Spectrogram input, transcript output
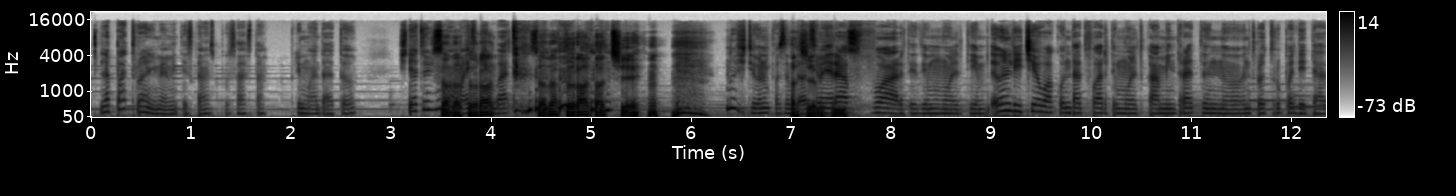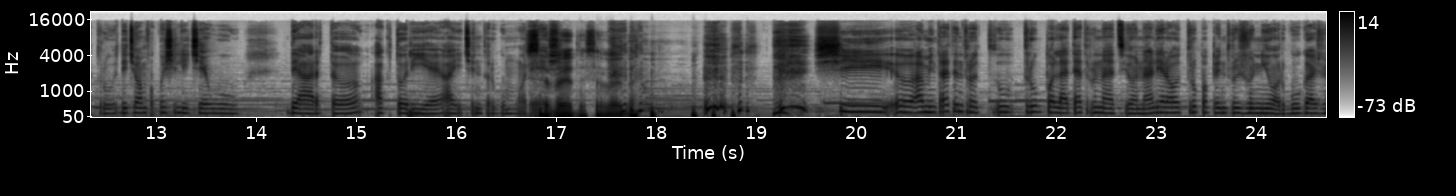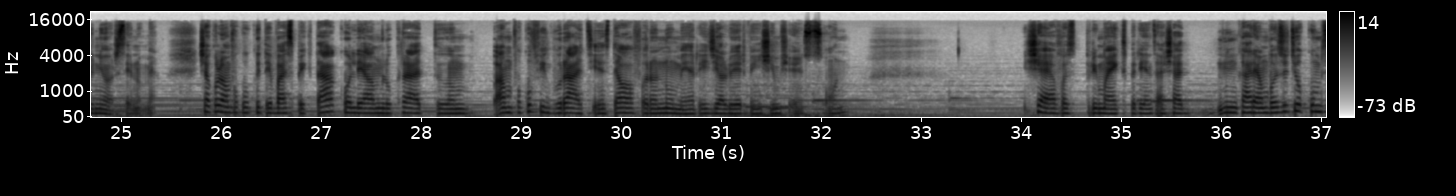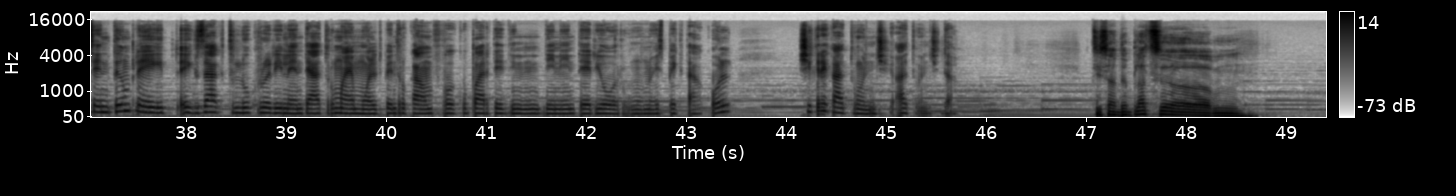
la patru ani mi-am amintesc că am spus asta prima dată. Și de atunci S-a nu m-am mai datorat, schimbat. s-a datorat a ce? Nu știu, nu pot să-mi dau Acel seama, era vis. foarte de mult timp. În liceu a contat foarte mult că am intrat în, într-o trupă de teatru, deci eu am făcut și liceu de artă, actorie, aici în Târgu Mureș. Se vede, se vede. Și uh, am intrat într-o tu- trupă la Teatrul Național, era o trupă pentru junior, Guga Junior se numea. Și acolo am făcut câteva spectacole, am lucrat, um, am făcut figurație în Steaua fără nume, în regia lui Ervin Simșenson. Și aia a fost prima experiență așa în care am văzut eu cum se întâmplă e- exact lucrurile în teatru mai mult, pentru că am făcut parte din, din interiorul unui spectacol. Și cred că atunci, atunci, da. Ți s-a întâmplat să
